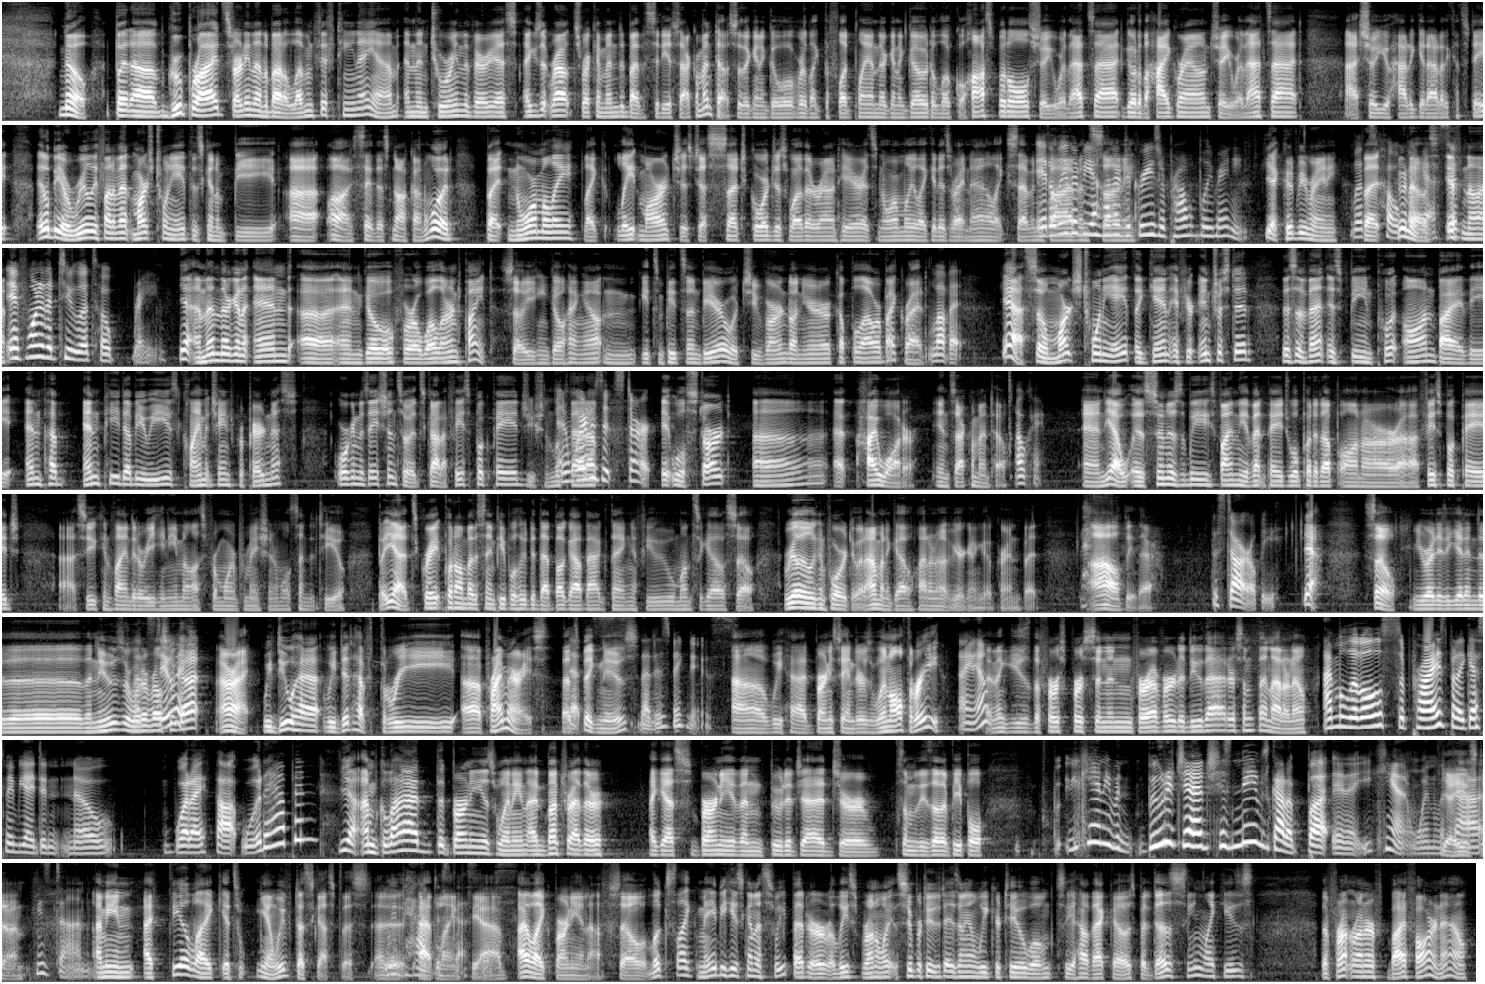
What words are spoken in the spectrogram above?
No, but uh, group ride starting at about 11:15 a.m. and then touring the various exit routes recommended by the city of Sacramento. So they're going to go over like the flood plan. They're going to go to local hospitals, show you where that's at. Go to the high ground, show you where that's at. Uh, show you how to get out of the state. It'll be a really fun event. March 28th is going to be. Uh, oh, I say this, knock on wood. But normally, like late March is just such gorgeous weather around here. It's normally like it is right now, like 75 It'll either be 100 sunny. degrees or probably raining. Yeah, it could be rainy. Let's but hope. who knows? guess. If, not, if one of the two, let's hope raining. yeah, and then they're gonna end uh, and go for a well-earned pint. So you can go hang out and eat some pizza and beer, which you've earned on your couple-hour bike ride. Love it. Yeah. So March 28th, again, if you're interested, this event is being put on by the NPWE's Climate Change Preparedness Organization. So it's got a Facebook page. You should look and that where does it start? It will start uh, at high water in Sacramento. Okay. And yeah, as soon as we find the event page, we'll put it up on our uh, Facebook page. Uh, so you can find it or you can email us for more information and we'll send it to you. But yeah, it's great. Put on by the same people who did that bug out bag thing a few months ago. So really looking forward to it. I'm going to go. I don't know if you're going to go, Corinne, but I'll be there. The star will be. So you ready to get into the the news or whatever Let's else do we it. got? All right. We do have we did have three uh, primaries. That's, big news. That is big news. Uh, we had Bernie Sanders win all three. I know. I think he's the first person in forever to do that or something. I don't know. I'm a little surprised, but I guess maybe I didn't know what I thought would happen. Yeah, I'm glad that Bernie is winning. I'd much rather, I guess, Bernie than Buttigieg or some of these other people. You can't even Buttigieg. His name's got a butt in it. You can't win with that. Yeah, he's done. He's done. I mean, I feel like it's you know we've discussed this uh, We have at length. Yeah, this. I like Bernie enough, so it looks like maybe he's going to sweep it or at least run away. Super Tuesday's in a week or two. We'll see how that goes, but it does seem like he's the front runner by far now.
